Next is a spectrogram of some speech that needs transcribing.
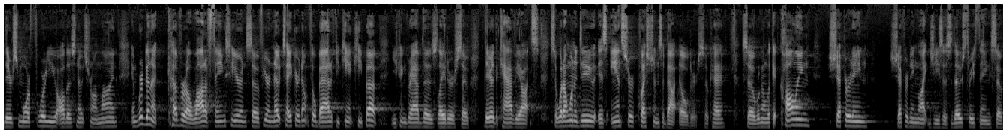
there's more for you. All those notes are online. And we're going to cover a lot of things here. And so if you're a note taker, don't feel bad if you can't keep up. You can grab those later. So they're the caveats. So what I want to do is answer questions about elders, okay? So we're going to look at calling, shepherding, shepherding like Jesus, those three things. So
